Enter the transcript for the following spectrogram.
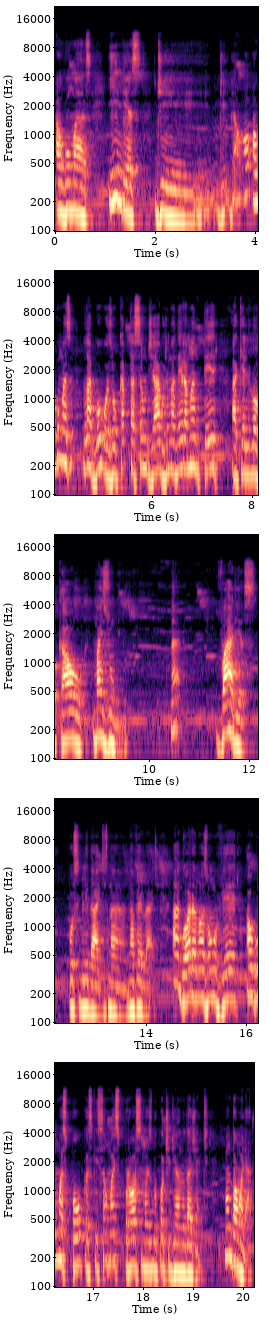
algumas ilhas de, de, de, algumas lagoas ou captação de água, de maneira a manter aquele local mais úmido. Né? Várias possibilidades, na, na verdade. Agora nós vamos ver algumas poucas que são mais próximas do cotidiano da gente. Vamos dar uma olhada.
